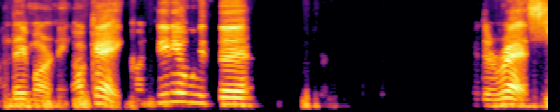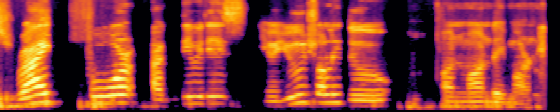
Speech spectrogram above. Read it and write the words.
Monday morning. Okay, continue with the with the rest. Write four activities you usually do on Monday morning.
